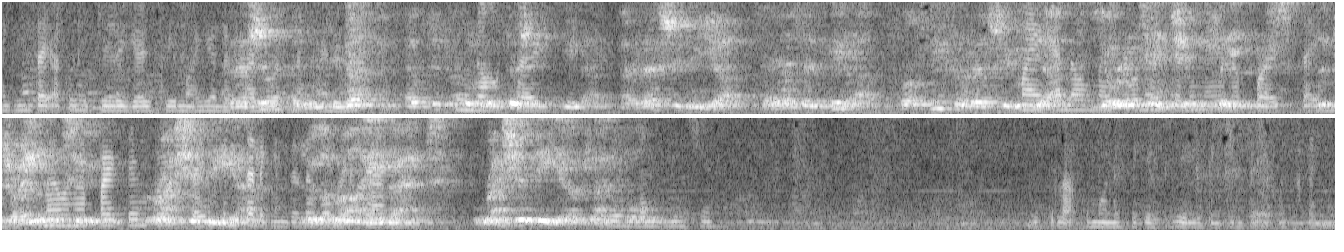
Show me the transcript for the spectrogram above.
Naghintay ako ni Jerry Garcia mo. Ayun, nagpaluot ng ano, long card. May ano, may kunin kami ngayon na part-time. May mga part-time, part-time. Hindi talagang dalawa masama. Ayun lang din siya. Dito lang ako muna sa gilid. Naghintay ako sa kanya.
